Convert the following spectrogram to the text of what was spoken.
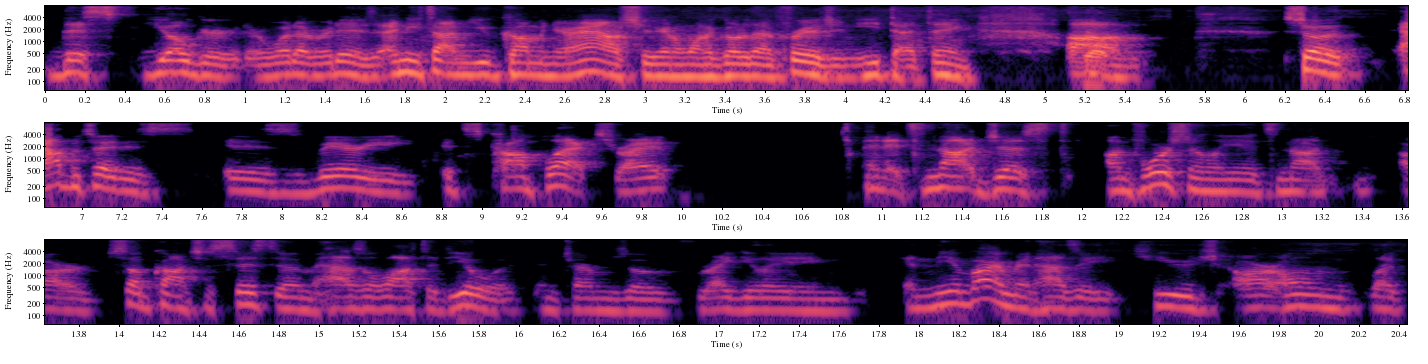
this yogurt or whatever it is. Anytime you come in your house, you're gonna want to go to that fridge and eat that thing. Yep. Um, so appetite is is very it's complex, right? And it's not just unfortunately, it's not our subconscious system has a lot to deal with in terms of regulating and the environment has a huge our own like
